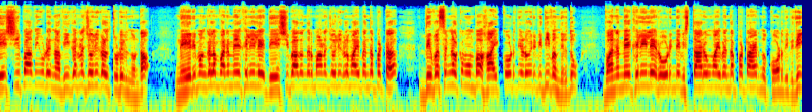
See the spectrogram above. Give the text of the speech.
ദേശീയപാതയുടെ നവീകരണ ജോലികൾ തുടരുന്നുണ്ട്. നേരിമംഗലം വനമേഖലയിലെ ദേശീയപാത നിർമ്മാണ ജോലികളുമായി ബന്ധപ്പെട്ട് ദിവസങ്ങൾക്ക് മുമ്പ് ഹൈക്കോടതിയുടെ ഒരു വിധി വന്നിരുന്നു. വനമേഖലയിലെ റോഡിന്റെ വിസ്താരവുമായി ബന്ധപ്പെട്ടായിരുന്നു കോടതി വിധി.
